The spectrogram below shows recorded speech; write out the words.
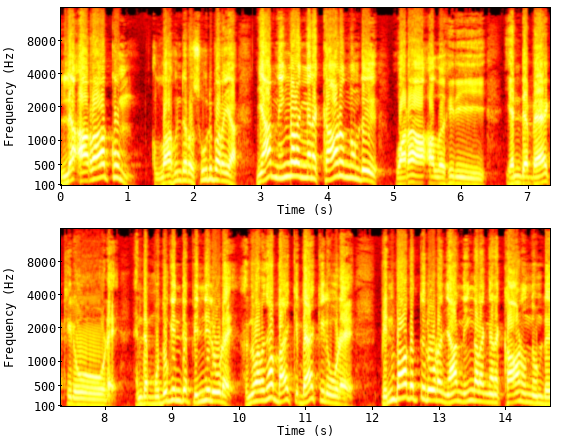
ല അറാക്കും. അള്ളാഹുവിന്റെ റസൂൽ പറയാ ഞാൻ നിങ്ങളെങ്ങനെ കാണുന്നുണ്ട്? വറാ അലഹിരി എന്റെ ബാക്കിലൂടെ എന്റെ മുതുകിന്റെ പിന്നിലൂടെ എന്ന് പറഞ്ഞാൽ ബാക്ക് ബാക്കിലൂടെ. പിൻഭാഗത്തിലൂടെ ഞാൻ നിങ്ങളെങ്ങനെ കാണുന്നുണ്ട്?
